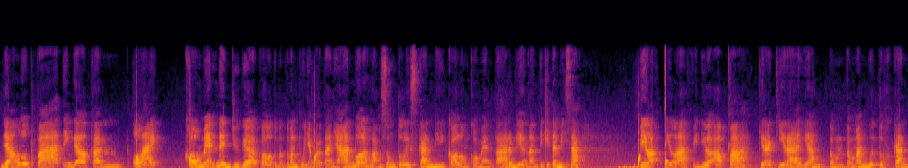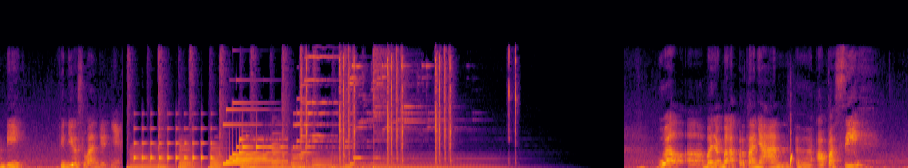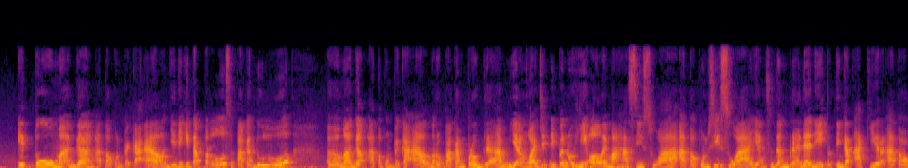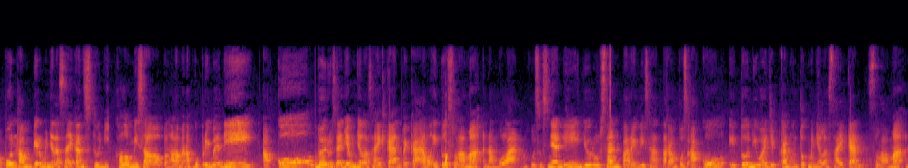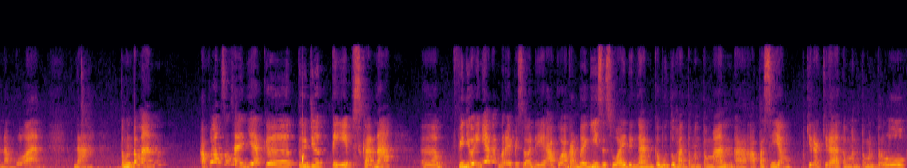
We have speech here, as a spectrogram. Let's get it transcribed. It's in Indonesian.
Jangan lupa tinggalkan like, komen, dan juga kalau teman-teman punya pertanyaan boleh langsung tuliskan di kolom komentar biar nanti kita bisa pilah-pilah video apa kira-kira yang teman-teman butuhkan di video selanjutnya Well, uh, banyak banget pertanyaan uh, apa sih itu magang ataupun PKL. Jadi kita perlu sepakat dulu uh, magang ataupun PKL merupakan program yang wajib dipenuhi oleh mahasiswa ataupun siswa yang sedang berada di tingkat akhir ataupun hampir menyelesaikan studi. Kalau misal pengalaman aku pribadi, aku baru saja menyelesaikan PKL itu selama 6 bulan, khususnya di jurusan pariwisata. Kampus aku itu diwajibkan untuk menyelesaikan selama 6 bulan. Nah, teman-teman, aku langsung saja ke 7 tips karena Uh, video ini akan berepisode, aku akan bagi sesuai dengan kebutuhan teman-teman uh, apa sih yang kira-kira teman-teman perlu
